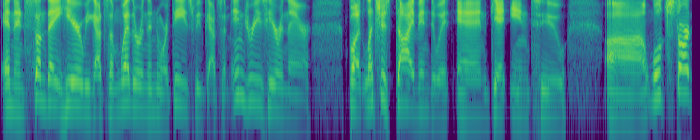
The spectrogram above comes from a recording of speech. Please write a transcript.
And then Sunday here, we got some weather in the Northeast. We've got some injuries here and there. But let's just dive into it and get into. Uh, we'll start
